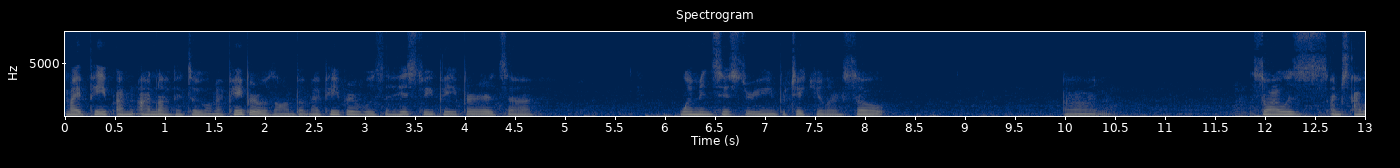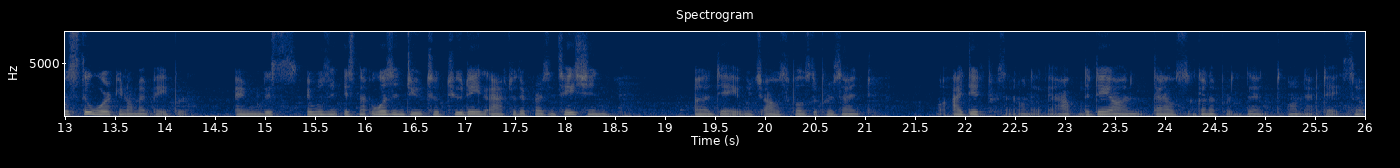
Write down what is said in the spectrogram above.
my paper I'm, I'm not to tell you what my paper was on but my paper was a history paper it's a women's history in particular. So um so i was i'm i was still working on my paper. And this it wasn't it's not it wasn't due till two days after the presentation uh, day which i was supposed to present. I did present on that day. I, the day on that i was gonna present on that day. So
